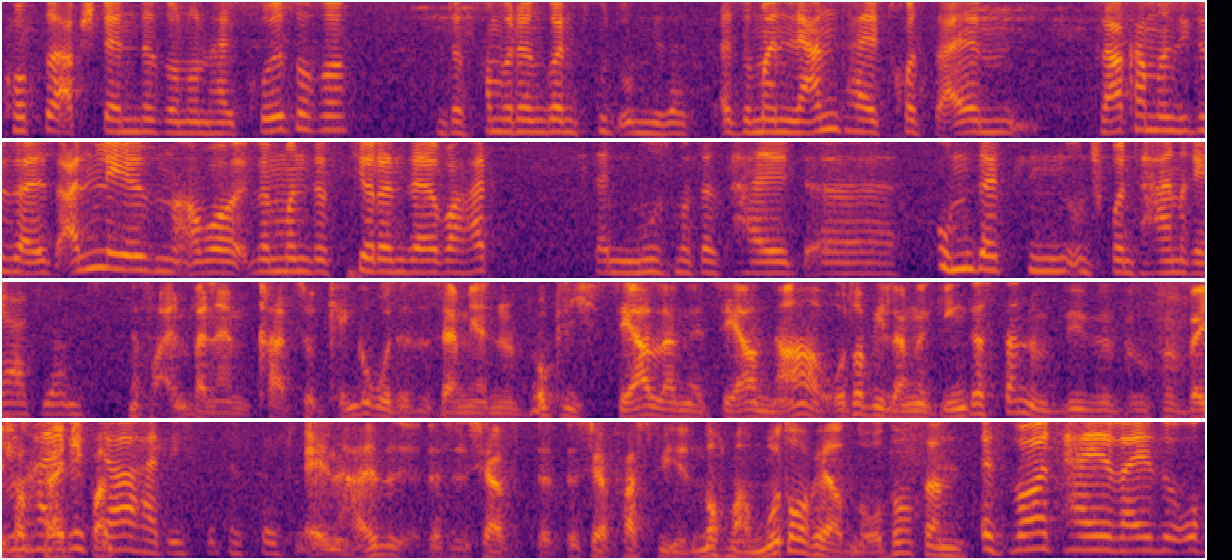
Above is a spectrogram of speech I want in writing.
kurze Abstände, sondern halt größere. Und das haben wir dann ganz gut umgesetzt. Also man lernt halt trotz allem, klar kann man sich das alles anlesen, aber wenn man das Tier dann selber hat, dann muss man das halt äh, umsetzen und spontan reagieren. Na, vor allem, weil einem gerade so Känguru, das ist einem ja nun wirklich sehr lange, sehr nah, oder? Wie lange ging das dann? Wie, für welcher Ein halbes? Jahr hatte ich tatsächlich. Ein halbes, das ist ja, das ist ja fast wie nochmal Mutter werden, oder? Dann, Es war teilweise auch,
